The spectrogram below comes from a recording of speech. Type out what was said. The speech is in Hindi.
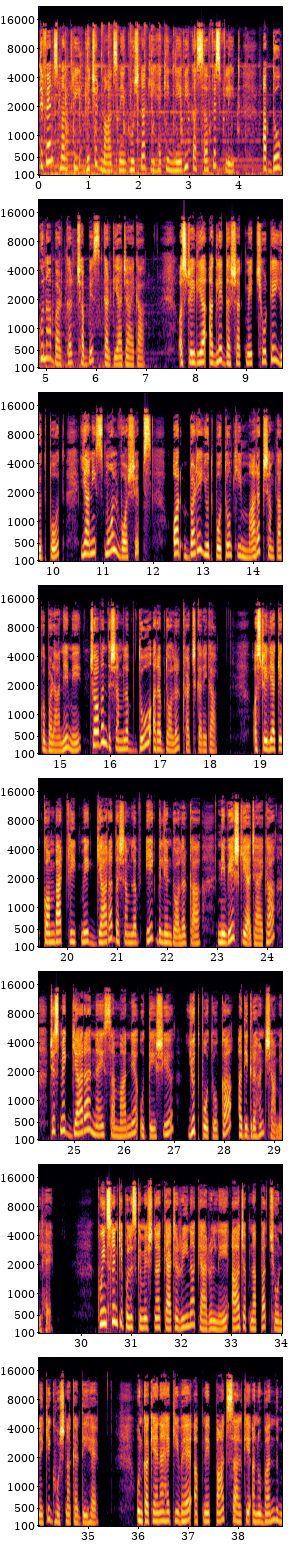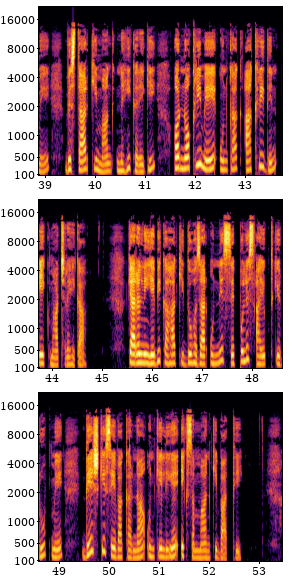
डिफेंस मंत्री रिचर्ड मार्ल्स ने घोषणा की है कि नेवी का सरफेस फ्लीट अब दो गुना बढ़कर 26 कर दिया जाएगा। ऑस्ट्रेलिया अगले दशक में छोटे युद्धपोत, यानी स्मॉल वॉरशिप्स और बड़े युद्धपोतों की मारक क्षमता को बढ़ाने में चौवन दशमलव दो अरब डॉलर खर्च करेगा। ऑस्ट्रेलिया के कॉम्बैट फ्लीट में ग्यारह दशमलव एक बिलियन डॉलर का निवेश किया जाएगा, जिसमें ग्यारह नए सामान्य उद्देश्य युद्धपोतों का अधिग्रहण शामिल है। क्वींसलैंड की पुलिस कमिश्नर कैटरीना कैरल ने आज अपना पद छोड़ने की घोषणा कर दी है। उनका कहना है कि वह अपने पाँच साल के अनुबंध में विस्तार की मांग नहीं करेगी और नौकरी में उनका आखिरी दिन एक मार्च रहेगा। कैरल ने यह भी कहा कि 2019 से पुलिस आयुक्त के रूप में देश की सेवा करना उनके लिए एक सम्मान की बात थी।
